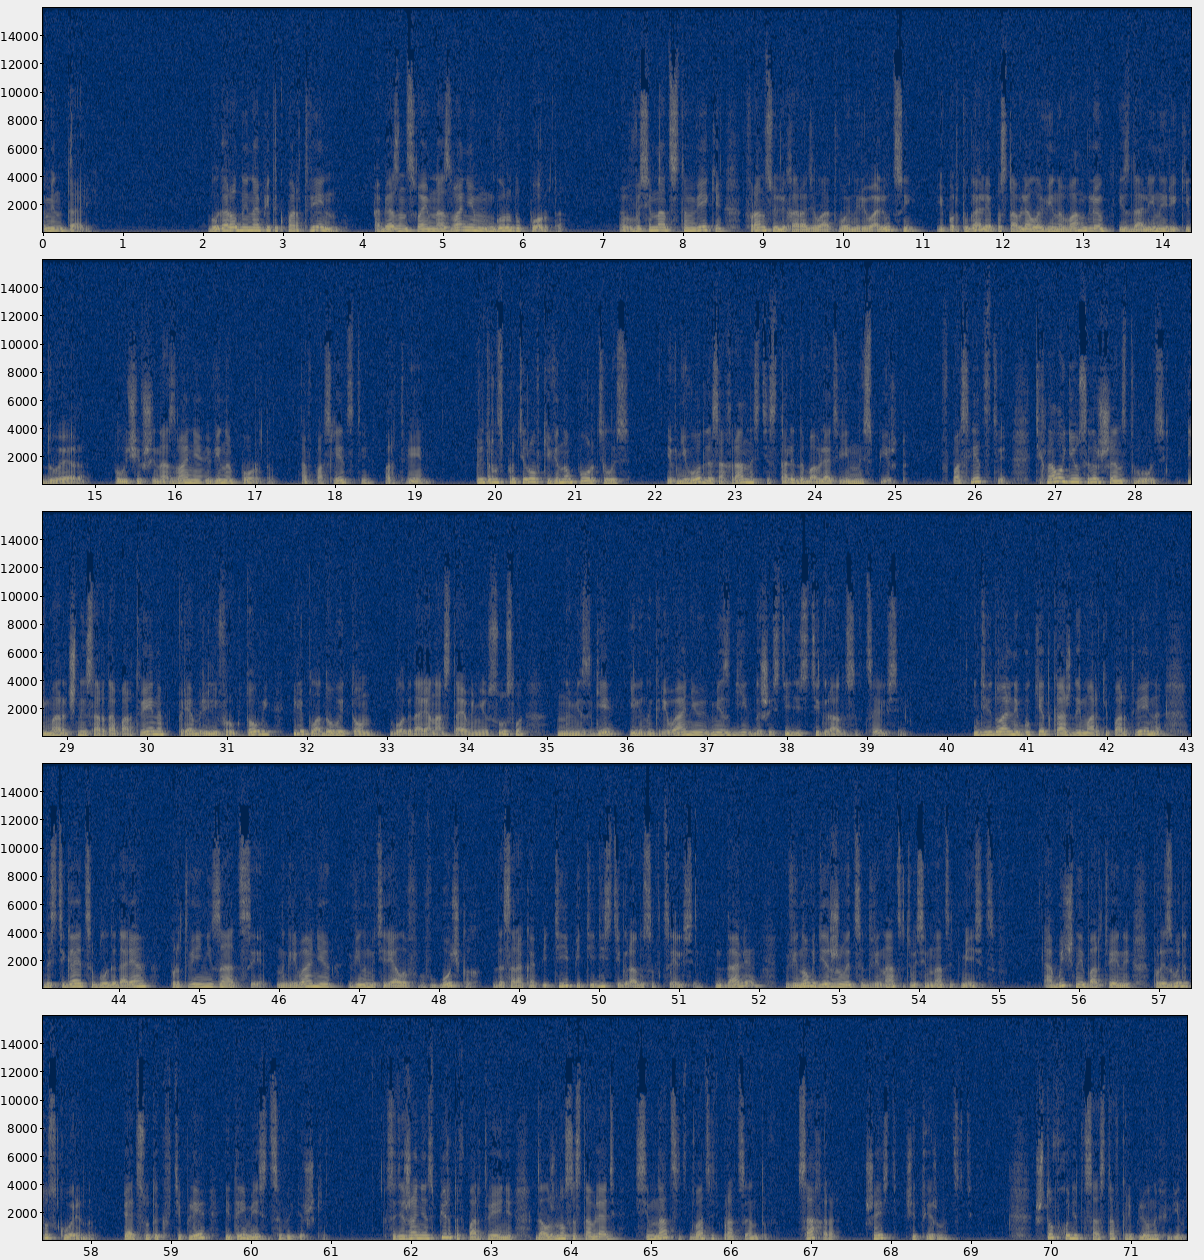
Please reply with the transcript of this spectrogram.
Комментарий. Благородный напиток портвейн обязан своим названием городу Порто. В XVIII веке Францию лихорадила от войны революций, и Португалия поставляла вина в Англию из долины реки Дуэра, получившей название вина Порто, а впоследствии портвейн. При транспортировке вино портилось, и в него для сохранности стали добавлять винный спирт. Впоследствии технология усовершенствовалась, и марочные сорта портвейна приобрели фруктовый или плодовый тон, благодаря настаиванию сусла на мезге или нагреванию мезги до 60 градусов Цельсия. Индивидуальный букет каждой марки портвейна достигается благодаря портвейнизации, нагреванию виноматериалов в бочках до 45-50 градусов Цельсия. Далее вино выдерживается 12-18 месяцев. Обычные портвейны производят ускоренно – 5 суток в тепле и 3 месяца выдержки. Содержание спирта в портвейне должно составлять 17-20%, сахара 6-14%. Что входит в состав крепленных вин?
